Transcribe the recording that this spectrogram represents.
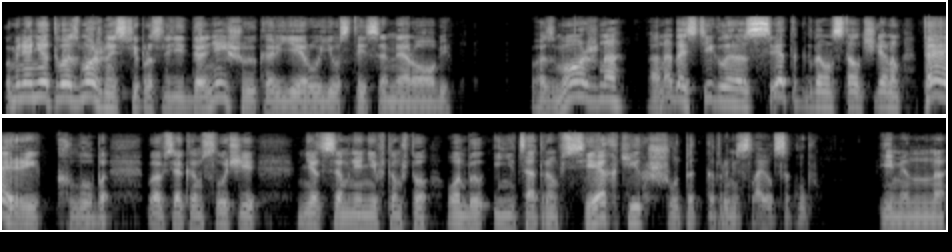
У меня нет возможности проследить дальнейшую карьеру Юстейса Мероби. Возможно, она достигла рассвета, когда он стал членом Терри-клуба. Во всяком случае, нет сомнений в том, что он был инициатором всех тех шуток, которыми славился клуб. Именно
